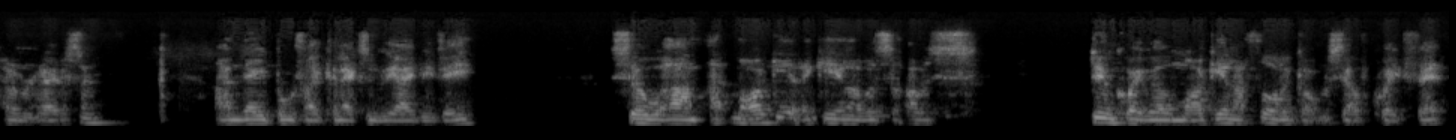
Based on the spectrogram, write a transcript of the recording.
Herman Hreiðarsson, and they both had connections with the IBV. So um, at Margate, again, I was I was doing quite well in Margate, and I thought I got myself quite fit.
